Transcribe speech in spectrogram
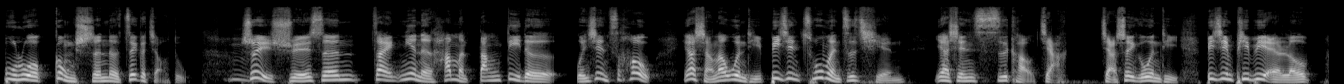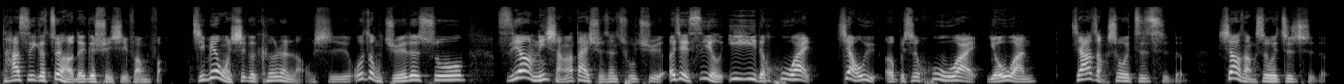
部落共生的这个角度。所以学生在念了他们当地的文献之后，要想到问题，毕竟出门之前要先思考假。假设一个问题，毕竟 PBL 它是一个最好的一个学习方法。即便我是个科任老师，我总觉得说，只要你想要带学生出去，而且是有意义的户外教育，而不是户外游玩，家长是会支持的，校长是会支持的。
